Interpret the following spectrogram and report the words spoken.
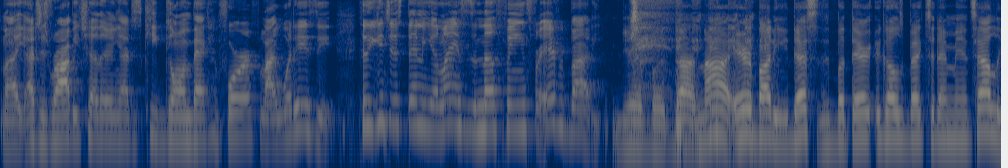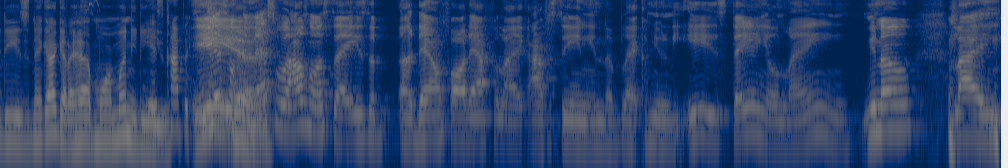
Like, I just rob each other and y'all just keep going back and forth. Like, what is it? Because you can just stand in your lanes. There's enough fiends for everybody. Yeah, but not, nah, everybody. That's but there it goes back to that mentality. Is nigga, I gotta have more money than It's you. competition. Yeah, Yeah. and that's what I was gonna say is a, a downfall that I feel like I've seen in the black community is stay in your lane. You know, like if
